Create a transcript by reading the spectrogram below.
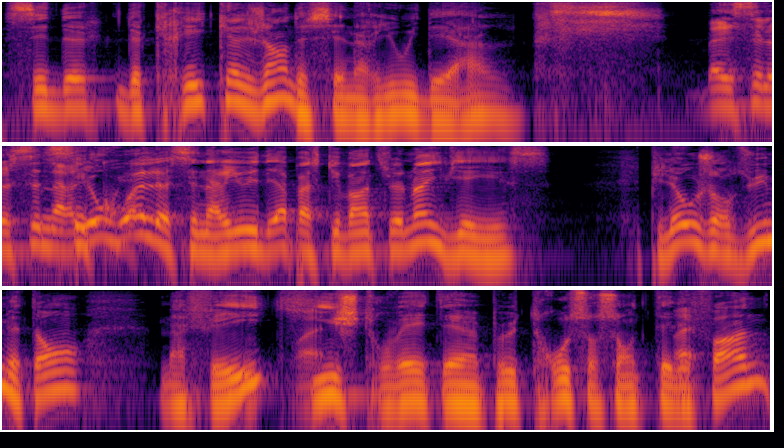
c'est de, de créer quel genre de scénario idéal? Ben, c'est le C'est scénario. quoi le scénario idéal? Parce qu'éventuellement, ils vieillissent. Puis là, aujourd'hui, mettons, ma fille, qui je trouvais était un peu trop sur son téléphone,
